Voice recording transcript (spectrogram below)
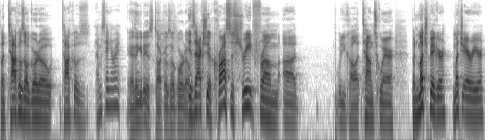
But Tacos El Gordo, tacos. Am I saying it right? Yeah, I think it is Tacos El Gordo. Is actually across the street from uh, what do you call it? Town Square, but much bigger, much airier.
